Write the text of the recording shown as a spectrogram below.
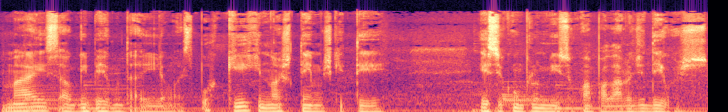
Mas alguém perguntaria, mas por que que nós temos que ter esse compromisso com a palavra de Deus?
